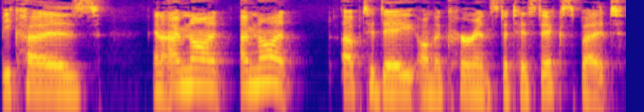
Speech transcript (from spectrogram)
because and I'm not I'm not up to date on the current statistics, but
